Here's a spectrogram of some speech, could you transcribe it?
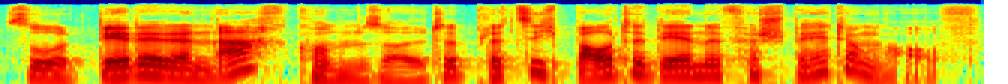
So, der, der danach kommen sollte, plötzlich baute der eine Verspätung auf.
